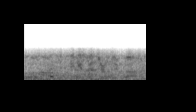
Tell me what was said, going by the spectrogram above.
Thank you, Mr. Dubois.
